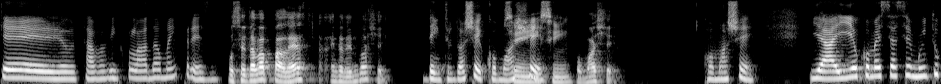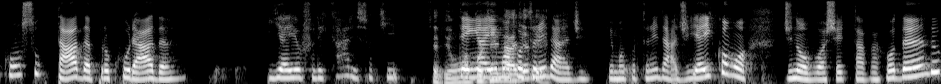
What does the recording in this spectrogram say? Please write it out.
Porque eu estava vinculada a uma empresa. Você dava palestra ainda dentro do Axê. Dentro do Axê, como sim, Axê. sim. Como Axê. Como Axê. E aí eu comecei a ser muito consultada, procurada. E aí eu falei, cara, isso aqui Você viu uma tem aí uma oportunidade ali. Tem uma oportunidade. E aí, como, de novo, o Achei que estava rodando,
